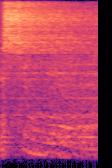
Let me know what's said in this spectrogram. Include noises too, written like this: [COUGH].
Ein bisschen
